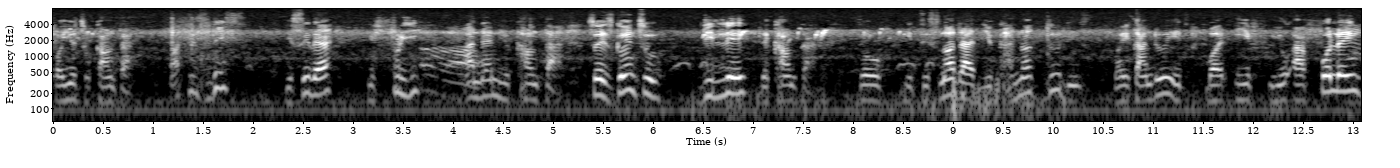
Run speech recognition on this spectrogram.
for you to counter. What is this? You see there? You free and then you counter. So it's going to delay the counter. So it is not that you cannot do this, but you can do it. But if you are following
